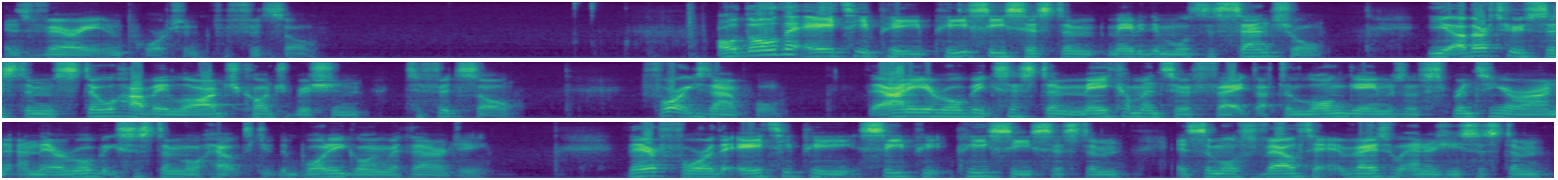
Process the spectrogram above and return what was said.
is very important for futsal. Although the ATP PC system may be the most essential, the other two systems still have a large contribution to futsal. For example, the anaerobic system may come into effect after long games of sprinting around and the aerobic system will help to keep the body going with energy. Therefore, the ATP CP, PC system is the most vital energy system,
